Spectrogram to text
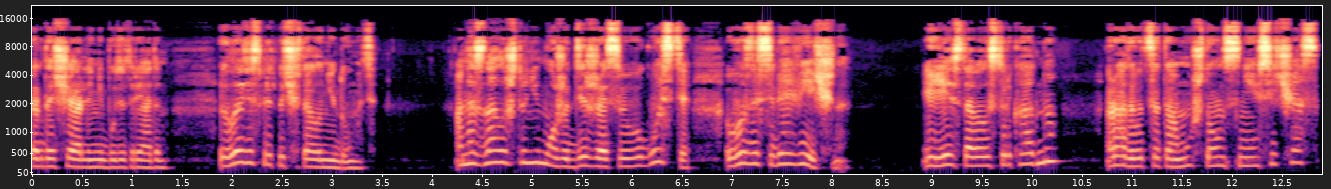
когда Чарли не будет рядом, Глэдис предпочитала не думать. Она знала, что не может держать своего гостя возле себя вечно, и ей оставалось только одно — радоваться тому, что он с ней сейчас,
